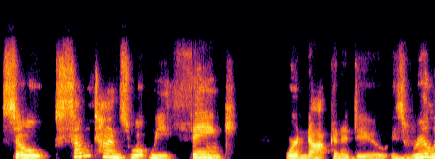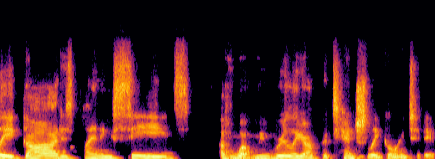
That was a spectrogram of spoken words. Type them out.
So sometimes what we think we're not going to do is really God is planting seeds of what we mm. really are potentially going to do.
